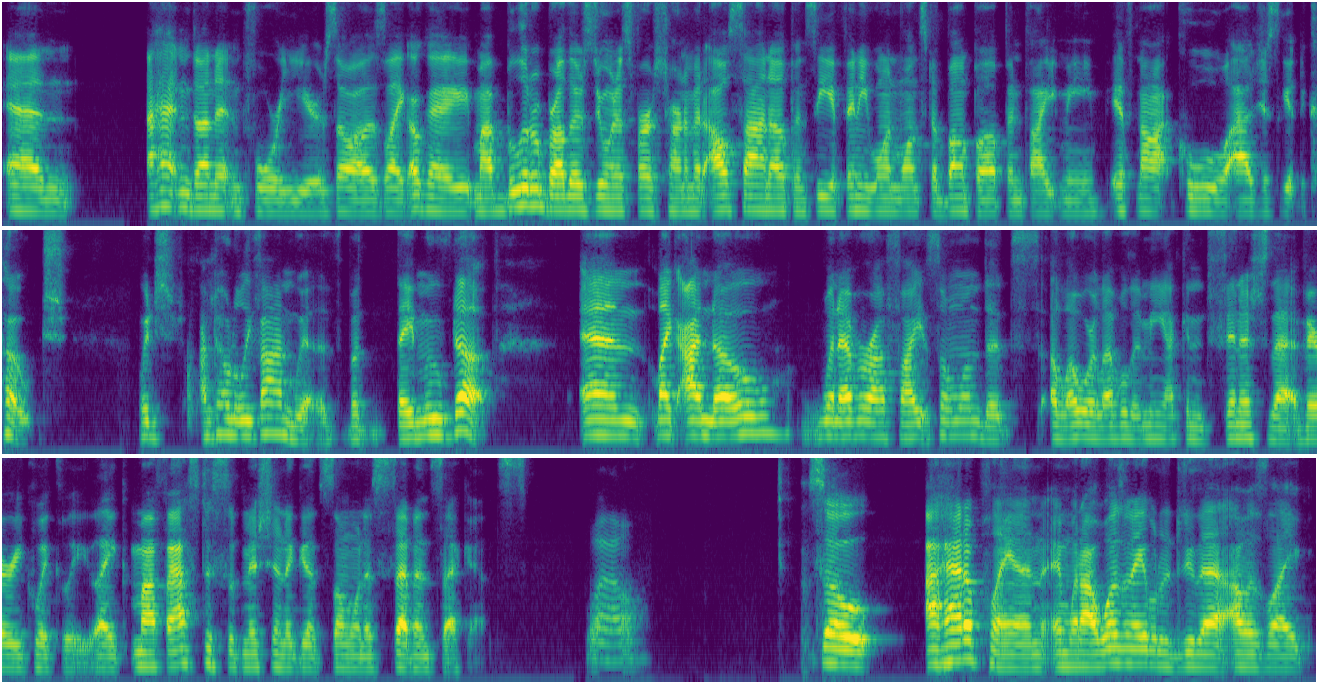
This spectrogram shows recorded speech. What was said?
and I hadn't done it in four years. So I was like, okay, my little brother's doing his first tournament. I'll sign up and see if anyone wants to bump up and fight me. If not, cool. I just get to coach, which I'm totally fine with. But they moved up. And like I know whenever I fight someone that's a lower level than me, I can finish that very quickly. Like my fastest submission against someone is seven seconds. Wow. So I had a plan, and when I wasn't able to do that, I was like,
